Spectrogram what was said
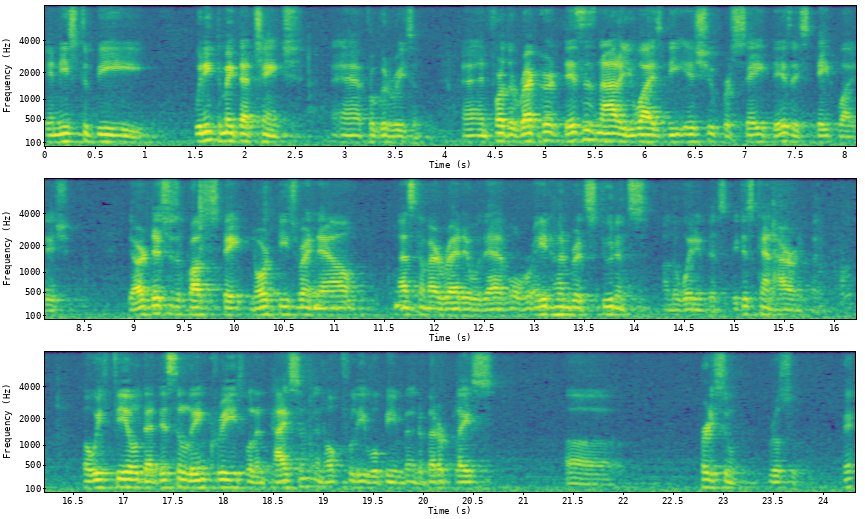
it needs to be, we need to make that change, and for good reason. And for the record, this is not a UISD issue per se, this is a statewide issue. There are districts across the state, Northeast right now, last time I read it, would have over eight hundred students on the waiting list. They just can't hire anybody. But we feel that this little increase will entice them, and hopefully we'll be in a better place, uh, pretty soon, real soon, okay?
